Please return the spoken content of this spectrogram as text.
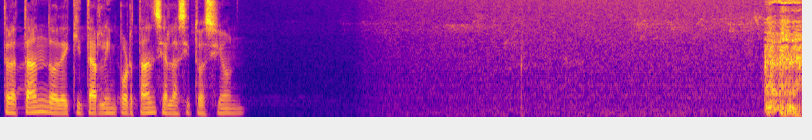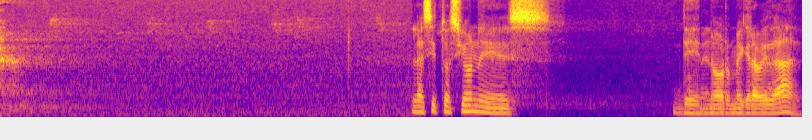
tratando de quitarle importancia a la situación. La situación es de enorme gravedad.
